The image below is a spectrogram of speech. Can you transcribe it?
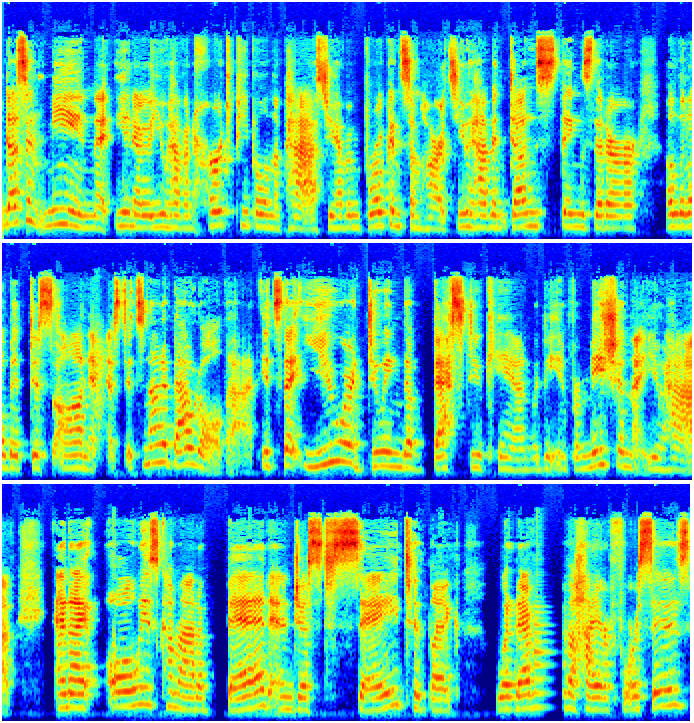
doesn't mean that, you know, you haven't hurt people in the past, you haven't broken some hearts, you haven't done things that are a little bit dishonest. It's not about all that. It's that you are doing the best you can with the information that you have. And I always come out of bed and just say to like whatever the higher force is,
